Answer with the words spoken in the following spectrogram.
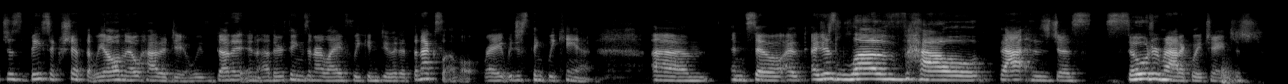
just basic shit that we all know how to do. We've done it in other things in our life. We can do it at the next level, right? We just think we can. Um, and so I, I just love how that has just so dramatically changed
